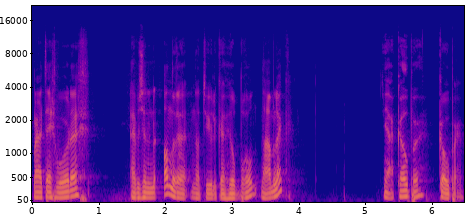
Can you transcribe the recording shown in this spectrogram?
Maar tegenwoordig hebben ze een andere natuurlijke hulpbron. Namelijk Ja, koper. koper.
